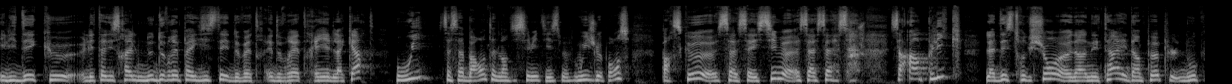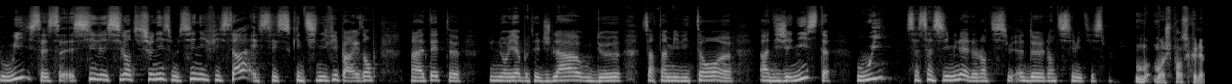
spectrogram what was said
et l'idée que l'État d'Israël ne devrait pas exister et devrait être rayé de la carte, oui, ça s'apparente à de l'antisémitisme. Oui, je le pense, parce que ça, ça estime, ça, implique la destruction euh, d'un État et d'un peuple. Donc oui, si, si l'antisionisme signifie ça, et c'est ce qu'il signifie par exemple dans la tête euh, du Nouria Boutejla ou de certains militants euh, indigénistes, oui, ça s'assimile à de l'antisémitisme. Moi, je pense que la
